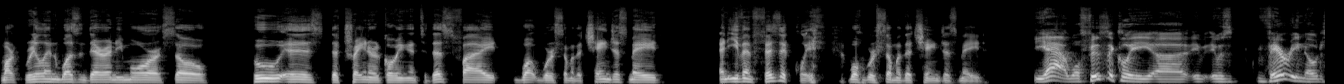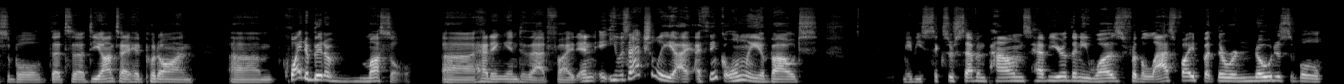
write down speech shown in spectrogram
Mark Breland wasn't there anymore. So who is the trainer going into this fight? What were some of the changes made? And even physically, what were some of the changes made? Yeah, well, physically, uh, it, it, was very noticeable that uh, Deontay had put on um, quite a bit of muscle uh, heading into that fight. And he was actually, I, I, think, only about maybe six or seven pounds heavier than he was for the last fight, but there were noticeable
